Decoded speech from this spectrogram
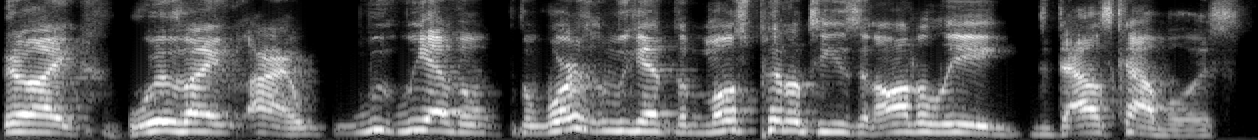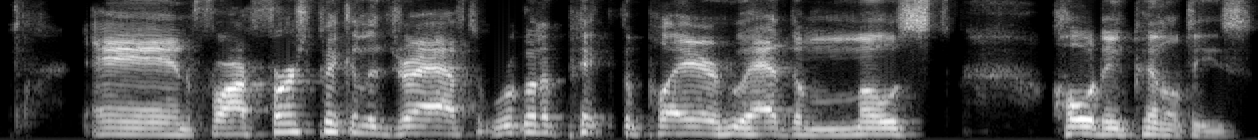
They're like, we're like, all right, we, we have the, the worst, we get the most penalties in all the league, the Dallas Cowboys. And for our first pick in the draft, we're going to pick the player who had the most holding penalties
